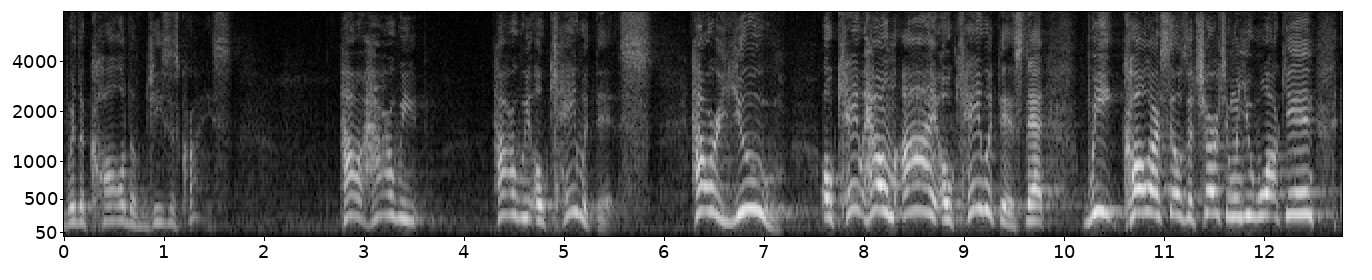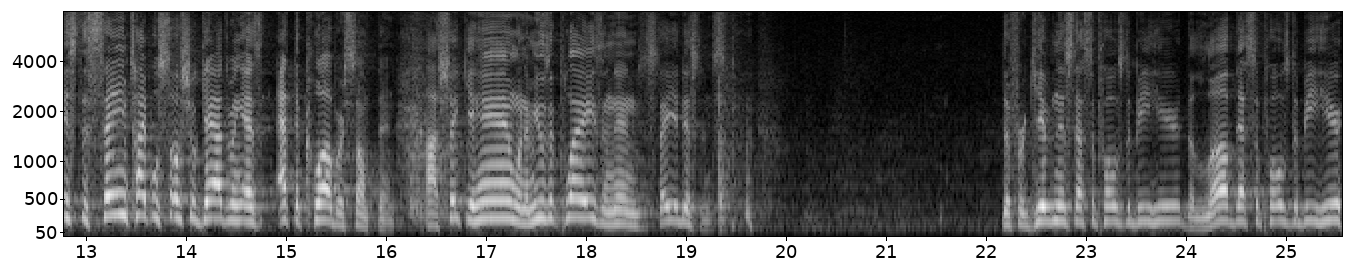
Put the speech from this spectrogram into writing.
we're the called of Jesus Christ? How, how, are we, how are we okay with this? How are you okay? How am I okay with this? That we call ourselves a church, and when you walk in, it's the same type of social gathering as at the club or something. I shake your hand when the music plays, and then stay your distance. the forgiveness that's supposed to be here, the love that's supposed to be here.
